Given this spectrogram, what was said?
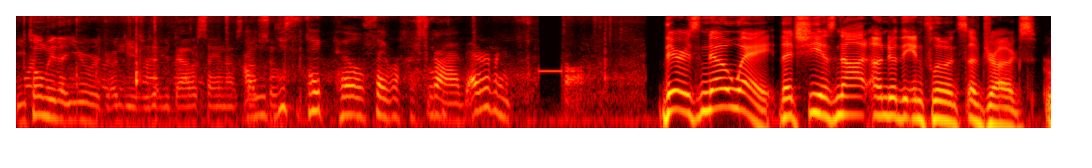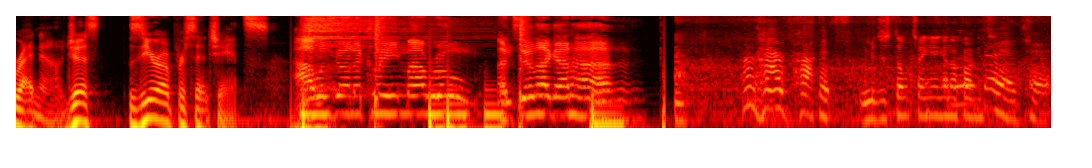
You told me that you were a drug user, that your dad was saying that I stuff. So used to take pills, they were prescribed. Everybody f- off. There is no way that she is not under the influence of drugs right now. Just 0% chance. I was gonna clean my room until I got high. I don't have pockets. Let me just double check you ain't got no pockets. Go ahead, check.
